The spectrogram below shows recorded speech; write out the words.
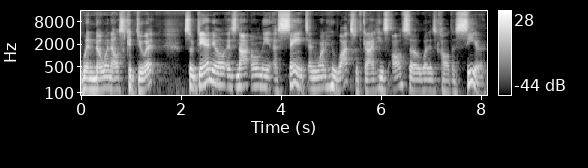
when no one else could do it. So Daniel is not only a saint and one who walks with God, he's also what is called a seer,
